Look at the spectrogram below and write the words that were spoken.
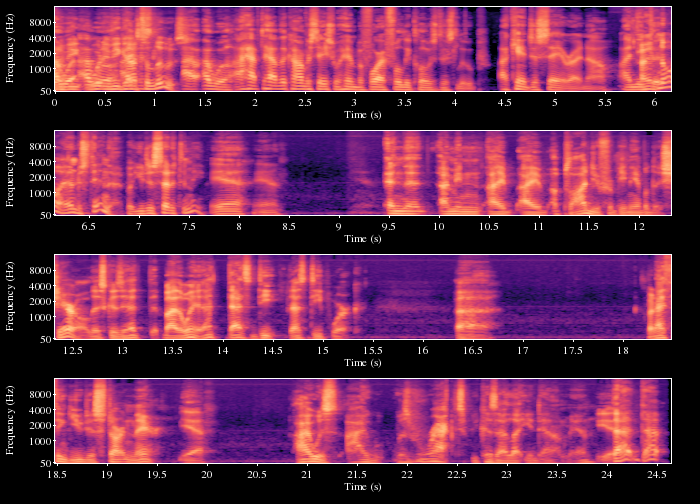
What, I have, you, what have you got just- to lose? I, I will. I have to have the conversation with him before I fully close this loop. I can't just say it right now. I need I to. no, I understand that, but you just said it to me. Yeah, yeah. And then, I mean, I, I applaud you for being able to share all this because that, by the way, that that's deep. That's deep work. Uh, but I think you just starting there. Yeah. I was I was wrecked because I let you down, man. Yeah. That that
